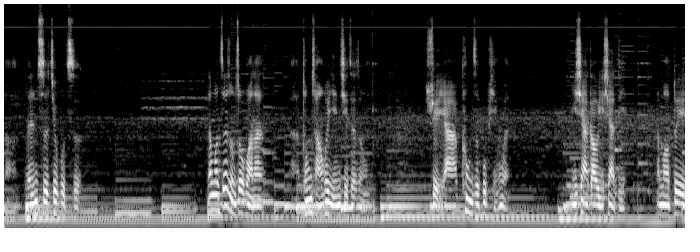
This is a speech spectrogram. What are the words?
啊能吃就不吃。那么这种做法呢，啊，通常会引起这种血压控制不平稳，一下高一下低。那么对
